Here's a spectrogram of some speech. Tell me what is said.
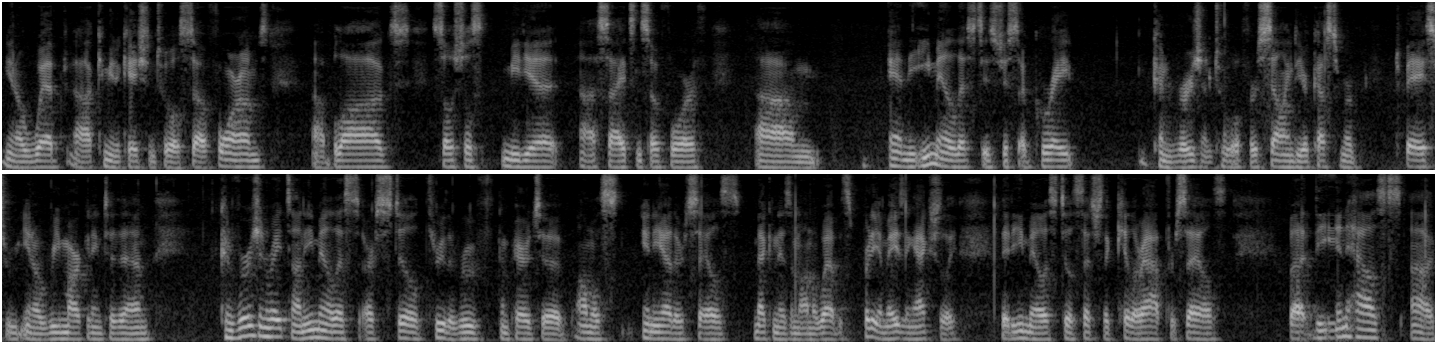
you know, web uh, communication tools, so forums, uh, blogs, social media uh, sites, and so forth. Um, and the email list is just a great conversion tool for selling to your customer base, you know, remarketing to them conversion rates on email lists are still through the roof compared to almost any other sales mechanism on the web. It's pretty amazing, actually, that email is still such the killer app for sales. But the in-house uh,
